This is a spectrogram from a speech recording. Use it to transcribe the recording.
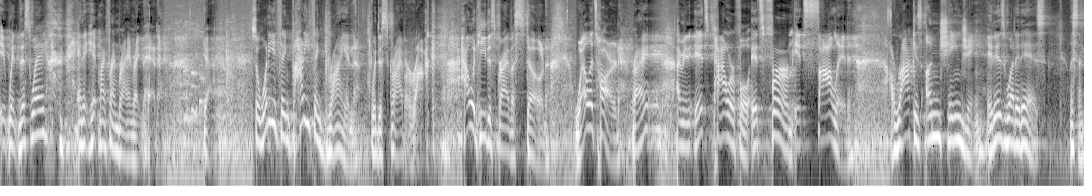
it went this way, and it hit my friend Brian right in the head. Yeah. So, what do you think? How do you think Brian would describe a rock? How would he describe a stone? Well, it's hard, right? I mean, it's powerful, it's firm, it's solid. A rock is unchanging, it is what it is. Listen,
